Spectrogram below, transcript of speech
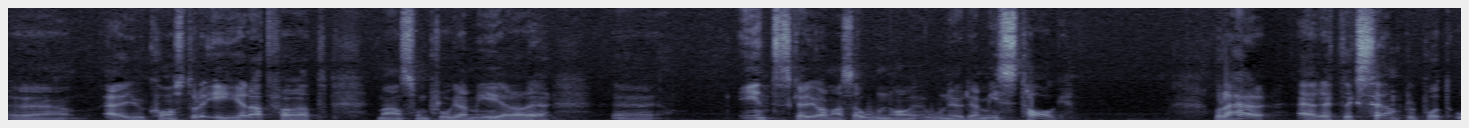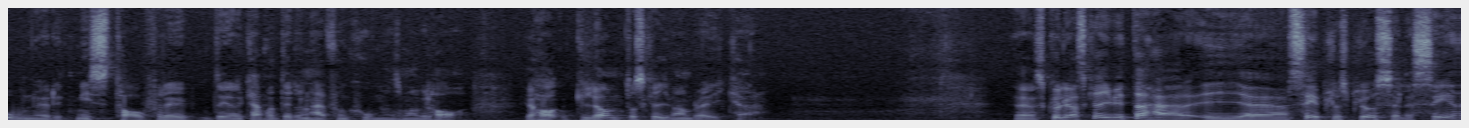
eh, är ju konstruerat för att man som programmerare eh, inte ska göra massa onödiga misstag. Och det här är ett exempel på ett onödigt misstag för det, det kanske inte är den här funktionen som man vill ha. Jag har glömt att skriva en break här. Skulle jag skrivit det här i C++ eller C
